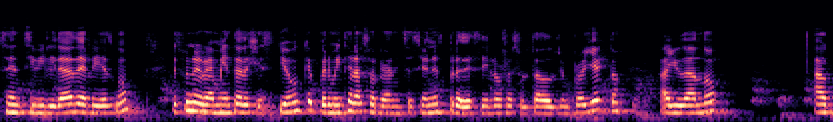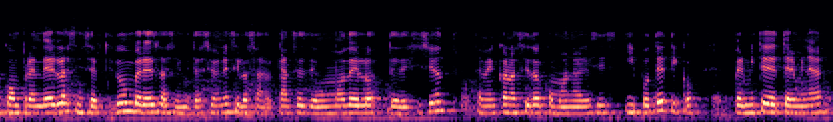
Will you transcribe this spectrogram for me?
sensibilidad de riesgo es una herramienta de gestión que permite a las organizaciones predecir los resultados de un proyecto, ayudando a comprender las incertidumbres, las limitaciones y los alcances de un modelo de decisión, también conocido como análisis hipotético. Permite determinar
